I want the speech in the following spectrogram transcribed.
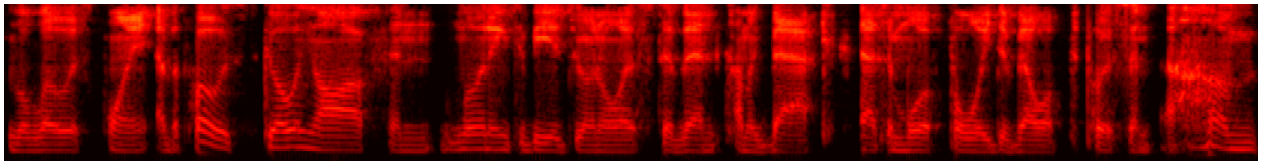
from the lowest point at the Post, going off and learning to be a journalist and then coming back as a more fully developed person. Um,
